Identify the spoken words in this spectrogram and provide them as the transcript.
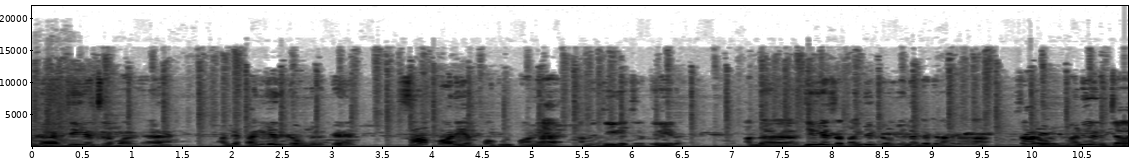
அந்த ஜிஹெச்ல பாருங்க அங்க தங்கி இருக்கவங்களுக்கு சாப்பாடு எப்போ கொடுப்பாங்க? அந்த ஜிஹெச்ல தெரியல. அந்த ஜிஹெச்ல தங்கி இருக்கவங்க என்ன கேட்குறாங்கன்னா சார் ஒரு மணி அடிச்சா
